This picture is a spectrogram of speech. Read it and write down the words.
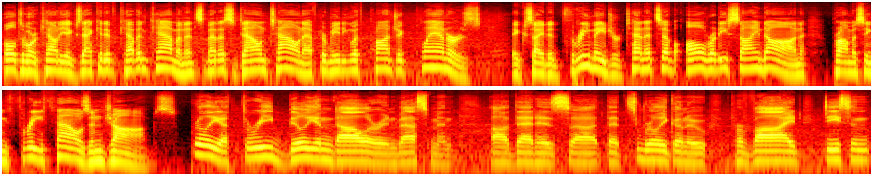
Baltimore County Executive Kevin Kamenetz met us downtown after meeting with project planners. Excited three major tenants have already signed on, promising 3,000 jobs. Really a $3 billion investment uh, that has uh, that's really going to provide decent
